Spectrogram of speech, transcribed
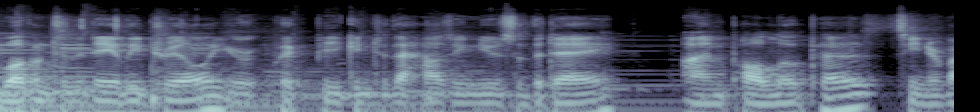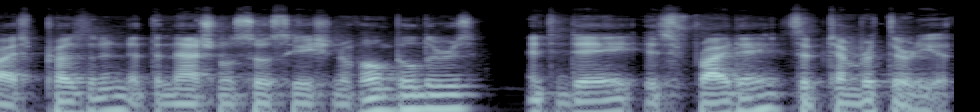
Welcome to the Daily Drill, your quick peek into the housing news of the day. I'm Paul Lopez, Senior Vice President at the National Association of Home Builders, and today is Friday, September 30th.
